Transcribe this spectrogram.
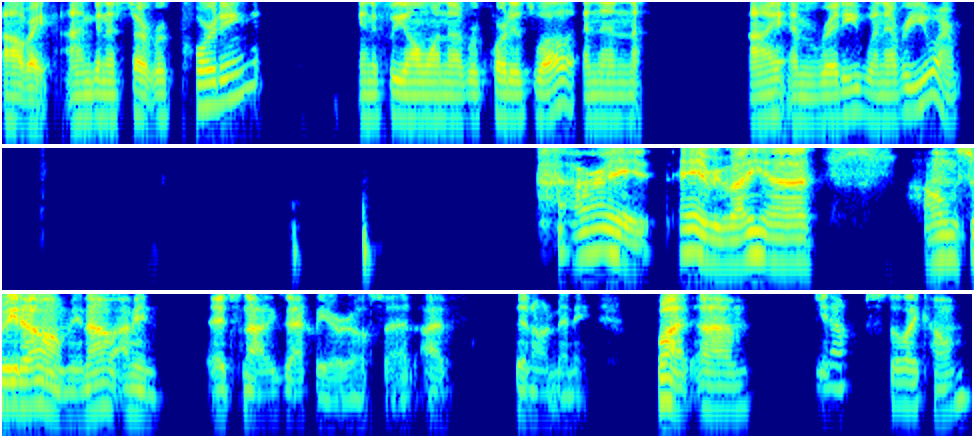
All right, I'm gonna start recording, and if we all want to record as well, and then I am ready whenever you are. All right. Hey everybody. Uh home sweet home, you know? I mean, it's not exactly a real set. I've been on many. But um, you know, still like home.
